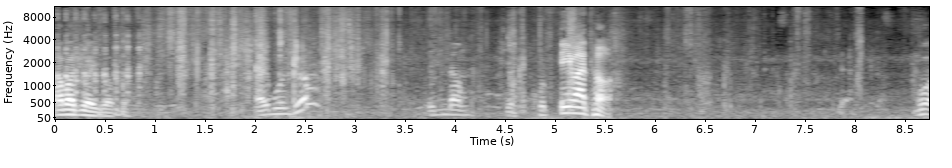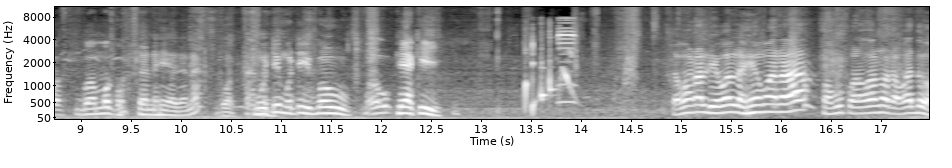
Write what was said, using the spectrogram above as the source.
આ બાજુ આવી જાઓ. આપણે બોલજો. એકદમ. ખોટી વાત હ. ગામમાં ગોઠતા નહીં યાર ને? મોટી મોટી બહુ બહુ. ફેંકી. તમારા લેવલ નહીં અમારા. હમું પડવાનો રવા દો.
